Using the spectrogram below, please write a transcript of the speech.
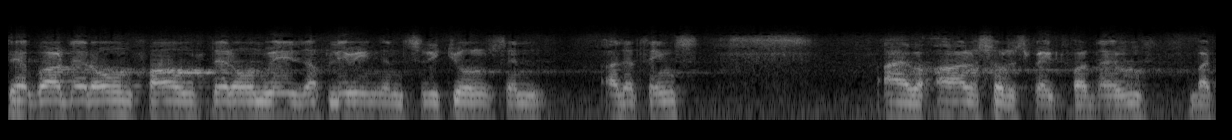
they have got their own forms, their own ways of living and rituals and other things. I have also respect for them, but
